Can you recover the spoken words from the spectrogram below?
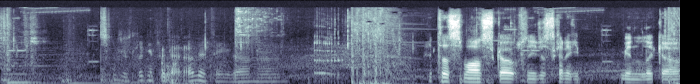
I'm just looking for that other thing, though. huh? It's a small scope, so you just gotta keep being the lookout.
